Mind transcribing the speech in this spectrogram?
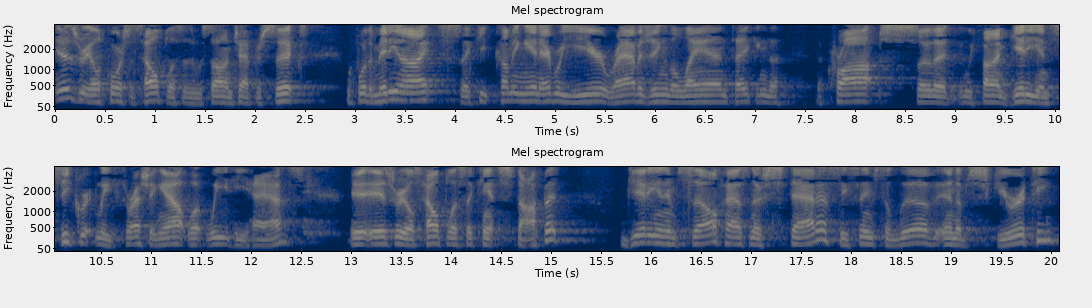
Israel, of course, is helpless, as we saw in chapter 6. Before the Midianites, they keep coming in every year, ravaging the land, taking the, the crops, so that we find Gideon secretly threshing out what wheat he has. Israel's helpless, they can't stop it. Gideon himself has no status. He seems to live in obscurity.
